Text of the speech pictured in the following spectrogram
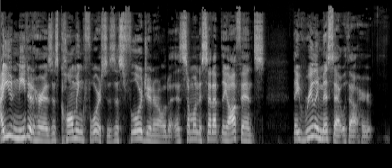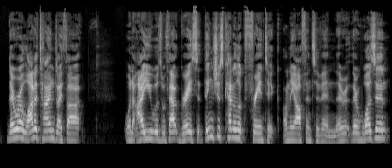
IU needed her as this calming force, as this floor general, as someone to set up the offense. They really missed that without her. There were a lot of times I thought when IU was without Grace that things just kind of looked frantic on the offensive end. There there wasn't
